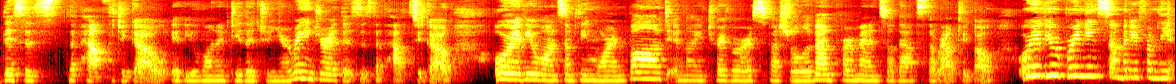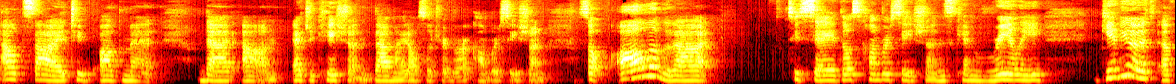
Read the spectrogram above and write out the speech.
this is the path to go. If you want to do the junior ranger, this is the path to go. Or if you want something more involved, it might trigger a special event permit, so that's the route to go. Or if you're bringing somebody from the outside to augment that um, education, that might also trigger a conversation. So all of that to say those conversations can really give you a, a,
